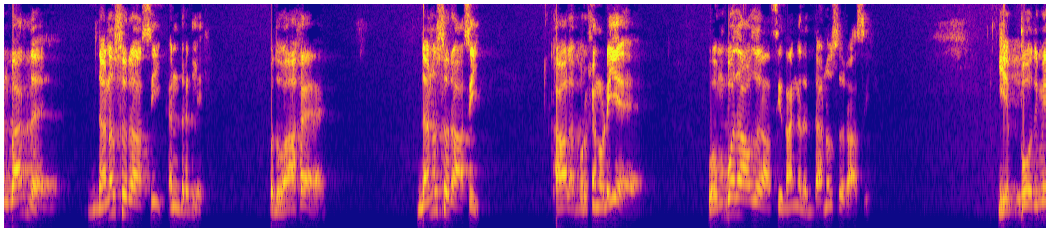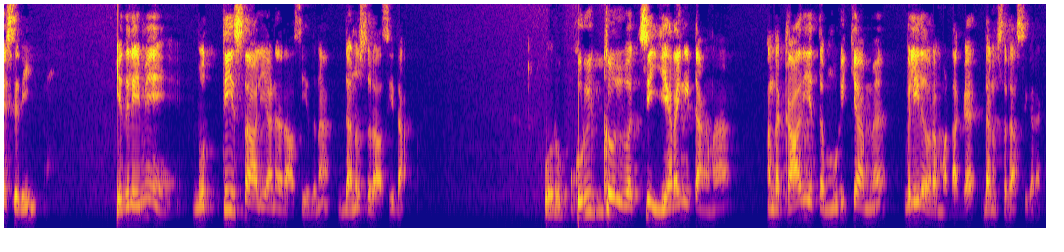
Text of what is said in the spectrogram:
அன்பார்ந்த தனுசு ராசி அன்பர்களே பொதுவாக தனுசு ராசி கால புருஷனுடைய ஒன்பதாவது ராசி தாங்க அந்த தனுசு ராசி. எப்போதுமே சரி எதுலேயுமே புத்திசாலியான ராசி எதுனா தனுசு ராசி தான் ஒரு குறிக்கோள் வச்சு இறங்கிட்டாங்கன்னா அந்த காரியத்தை முடிக்காம வெளியில வர மாட்டாங்க தனுசு ராசிக்காரங்க.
